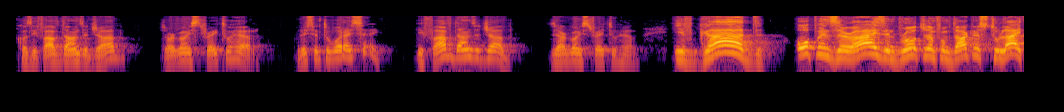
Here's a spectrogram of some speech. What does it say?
Because if I've done the job, they're going straight to hell. Listen to what I say. If I've done the job, they are going straight to hell. If God opens their eyes and brought them from darkness to light,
